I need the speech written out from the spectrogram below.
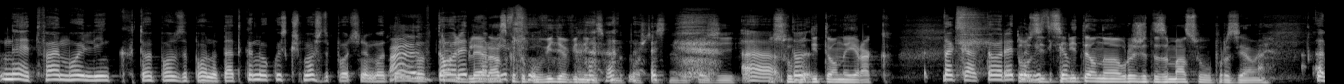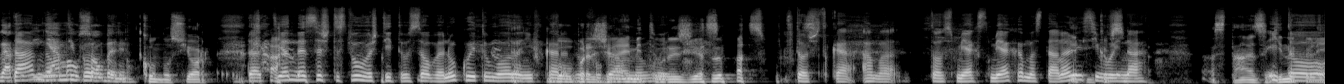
Не, това е мой линк. Той е по за по-нататък, но ако искаш, може да почнем от А, него. е, В Тони ред Блеер, аз като го видя, винаги искам да почна с него. Този А, освободител на Ирак. Така, то ред на Този мисли ценител на оръжията за масово поразяване. Когато да, ги няма особено. Коносьор. Да, тия несъществуващите особено, които могат да ни вкарат Въображаемите оръжия за масово. Точно така. Ама то смях, смях, ама стана ли Е, си война? А Стана, загинаха то-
